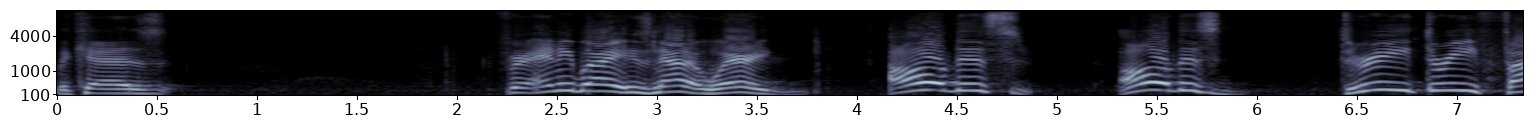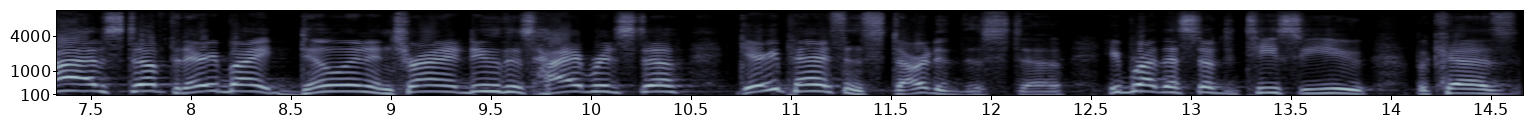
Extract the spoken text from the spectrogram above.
because for anybody who's not aware, all this, all this three, three, five stuff that everybody doing and trying to do this hybrid stuff. Gary Patterson started this stuff. He brought that stuff to TCU because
